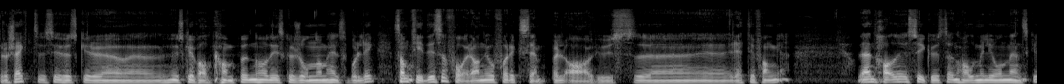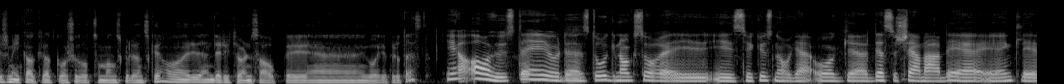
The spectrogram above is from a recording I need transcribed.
prosjekt, hvis vi husker, eh, husker valgkampen og diskusjonen om helsepolitikk. Samtidig så får han jo f.eks. Ahus rett i fanget. Det er en halv, sykehus til en halv million mennesker som ikke akkurat går så godt som man skulle ønske. Og direktøren sa opp i eh, går i protest. Ja, Ahus det er jo det store gnagsåret i, i Sykehus-Norge. Og eh, det som skjer der, det er egentlig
